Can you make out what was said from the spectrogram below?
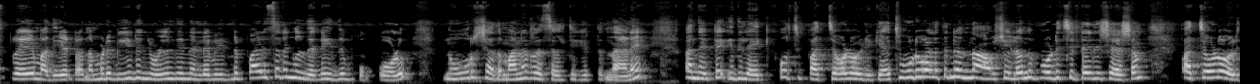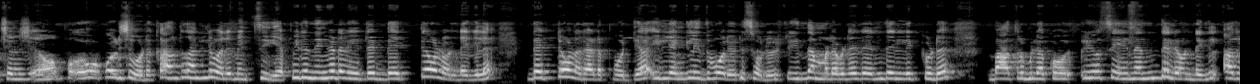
സ്പ്രേ മതി കേട്ടോ. നമ്മുടെ വീടിനുള്ളിൽ നിന്നല്ല വീടിന്റെ പരിസരങ്ങളിൽ തന്നെ ഇത് പൊക്കോളും. നൂറ് ശതമാനം റിസൾട്ട് കിട്ടുന്നതാണ്. എന്നിട്ട് ഇതിലേക്ക് കുറച്ച് പച്ചവെള്ളം ഒഴിക്കുക. ചൂടുവെള്ളത്തിന്റെ ഒന്നും ആവശ്യമില്ല. ഒന്ന് പൊടിച്ചിട്ടതിന് ശേഷം പച്ചവെള്ളം ഒഴിച്ചതിന് ഒഴിച്ചു കൊടുക്കുക. എന്നിട്ട് നല്ലപോലെ മിക്സ് ചെയ്യുക. പിന്നെ നിങ്ങളുടെ വീട്ടിൽ ഡെറ്റോൾ ഉണ്ടെങ്കിൽ ഡെറ്റോൾ ഒരടപ്പ് പറ്റുക. ഇല്ലെങ്കിൽ ഇതുപോലെ ഒരു സൊല്യൂഷൻ ഇത് നമ്മുടെ ഇവിടെ എന്തെങ്കിലും ലിക്വിഡ് ബാത്റൂമിലൊക്കെ യൂസ് ചെയ്യുന്ന എന്തെങ്കിലും ഉണ്ടെങ്കിൽ അത്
